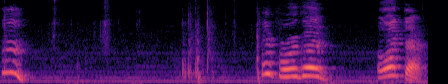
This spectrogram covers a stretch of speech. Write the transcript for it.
Hmm. They're pretty good. I like that.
